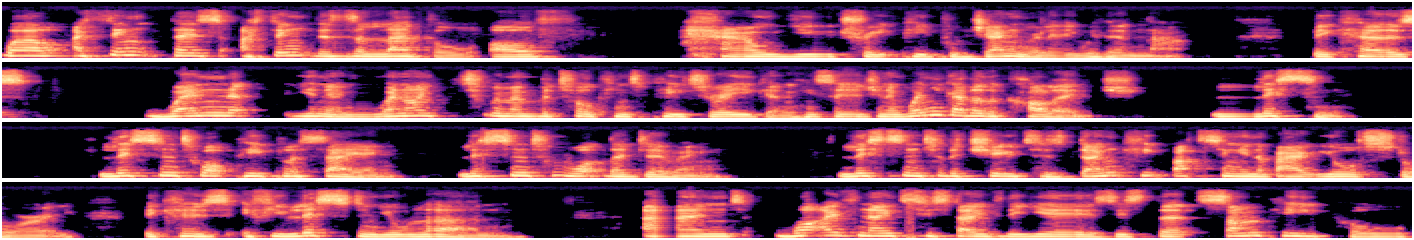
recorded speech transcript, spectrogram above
Well, I think there's I think there's a level of how you treat people generally within that. Because when you know when I remember talking to Peter Egan, he said, you know, when you go to the college, listen, listen to what people are saying, listen to what they're doing, listen to the tutors. Don't keep butting in about your story because if you listen, you'll learn. And what I've noticed over the years is that some people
